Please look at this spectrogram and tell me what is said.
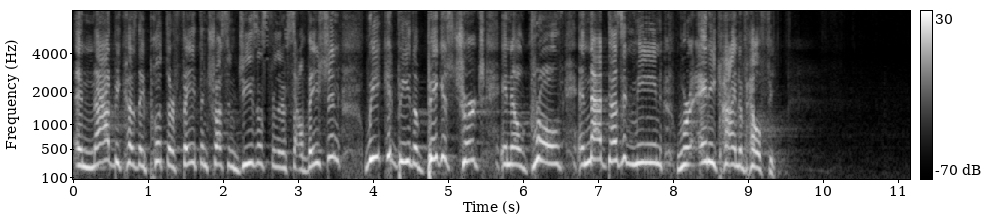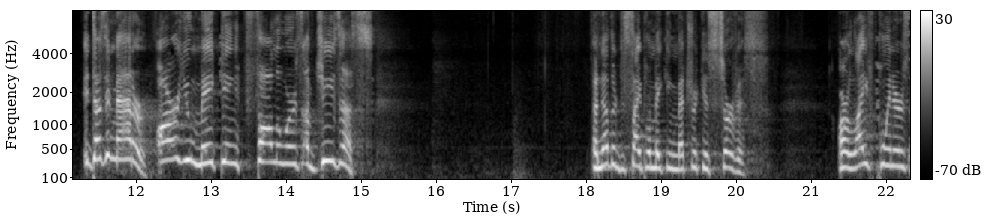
and not because they put their faith and trust in Jesus for their salvation, we could be the biggest church in Elk Grove, and that doesn't mean we're any kind of healthy. It doesn't matter. Are you making followers of Jesus? Another disciple making metric is service. Are life pointers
